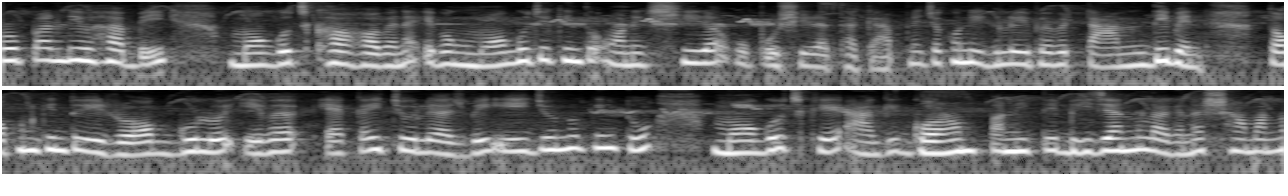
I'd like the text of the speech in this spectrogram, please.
প্রপারলিভাবেই মগজ খাওয়া হবে না এবং মগজে কিন্তু অনেক শিরা উপশিরা থাকে। আপনি যখন এগুলো এইভাবে টান দিবেন, তখন কিন্তু এই রগগুলো এবার একাই চলে আসবে। এই জন্য কিন্তু মগজকে আগে গরম পানিতে ভিজানো লাগে না, সামান্য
